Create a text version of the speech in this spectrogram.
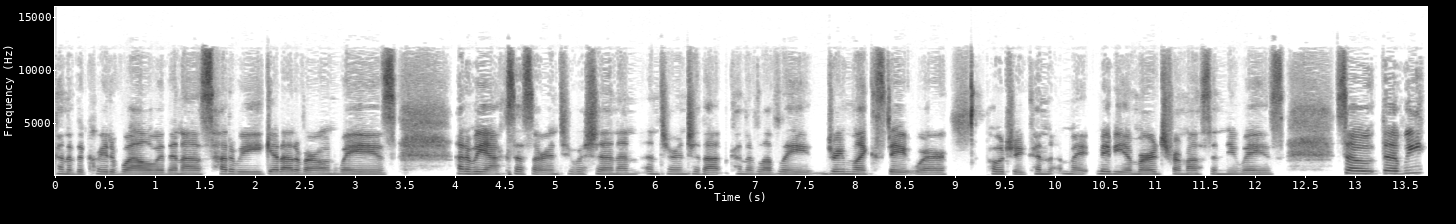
kind of the creative well within us? How do we get out of our own ways? How do we access our intuition and enter into that kind of lovely dreamlike state where poetry can might maybe emerge from us in new ways. So the week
